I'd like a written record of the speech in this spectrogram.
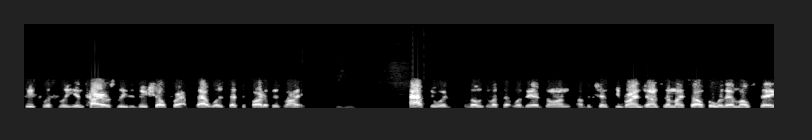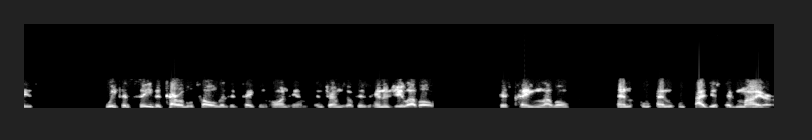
ceaselessly and tirelessly to do show prep. That was such a part of his life. Mm-hmm. Afterwards, those of us that were there, Dawn uh, Baczynski, Brian Johnson, and myself, who were there most days, we could see the terrible toll that it had taken on him in terms of his energy level, his pain level, and and I just admire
